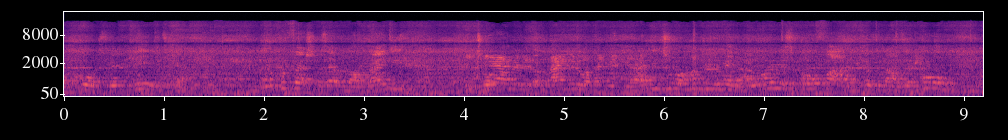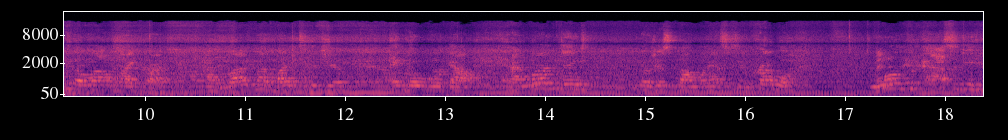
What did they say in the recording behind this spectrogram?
of course, their cadence count. What professionals have about 90 to 100, 90 to 100, yeah. 90 to 100 a minute. I learned this in 05 because when I was at home, you know, a lot of bike riding. I'd ride my bike to the gym and go work out. And I learned things, you know, just about Lance's incredible lung capacity.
